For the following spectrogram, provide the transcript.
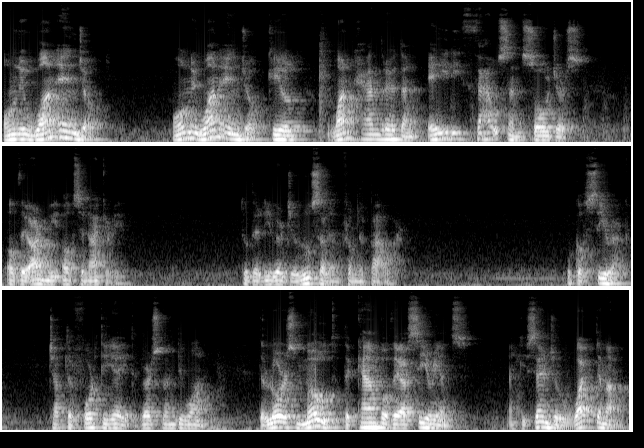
Only one angel, only one angel killed 180,000 soldiers of the army of Sennacherib to deliver Jerusalem from the power. Book of Sirach, chapter 48, verse 21. The Lord smote the camp of the Assyrians and his angel wiped them out.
